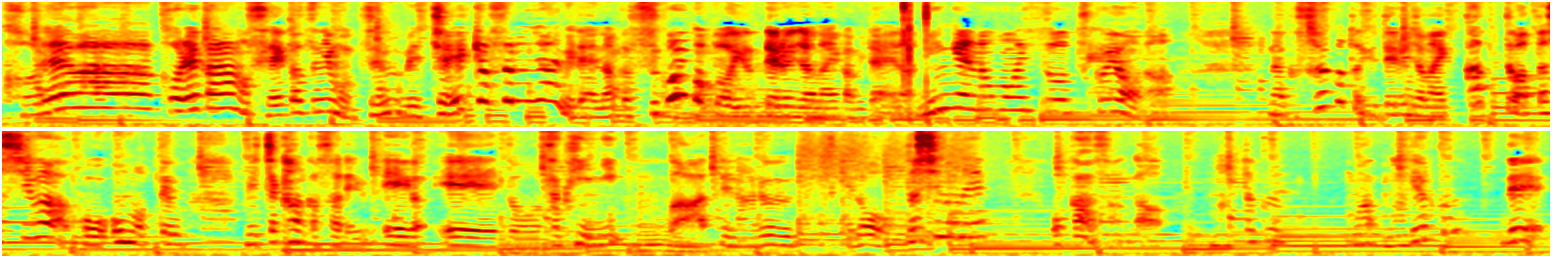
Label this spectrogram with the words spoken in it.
これはこれからの生活にも全部めっちゃ影響するんじゃない？みたいななんかすごいことを言ってるんじゃないかみたいな人間の本質をつくようななんかそういうことを言ってるんじゃないかって私はこう思ってめっちゃ感化される映画、えー、と作品にうんわーってなるんですけど私のねお母さんが全く、ま、真逆で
